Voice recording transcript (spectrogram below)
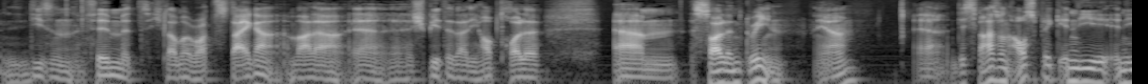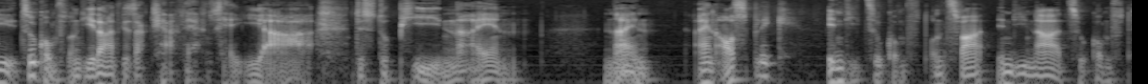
diesen Film mit, ich glaube, Rod Steiger war da, äh, spielte da die Hauptrolle. Ähm, Soylent Green, ja. Äh, das war so ein Ausblick in die, in die Zukunft und jeder hat gesagt, ja, ja, Dystopie, nein. Nein, ein Ausblick in die Zukunft und zwar in die nahe Zukunft.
